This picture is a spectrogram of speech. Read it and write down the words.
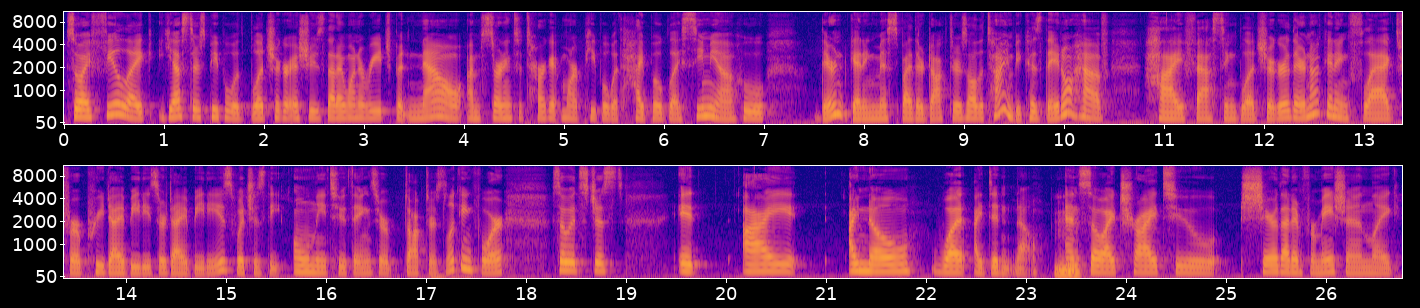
So I feel like, yes, there's people with blood sugar issues that I want to reach, but now I'm starting to target more people with hypoglycemia who they're getting missed by their doctors all the time because they don't have high fasting blood sugar. They're not getting flagged for prediabetes or diabetes, which is the only two things your doctor's looking for. So it's just it I I know what I didn't know. Mm. And so I try to share that information like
